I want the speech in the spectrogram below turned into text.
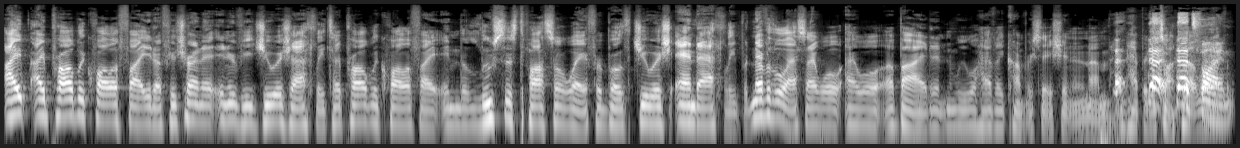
I I probably qualify, you know, if you're trying to interview Jewish athletes, I probably qualify in the loosest possible way for both Jewish and athlete. But nevertheless, I will I will abide and we will have a conversation and I'm, I'm happy to That- talk that's about whatever. fine.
